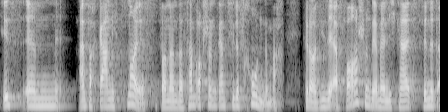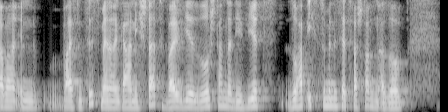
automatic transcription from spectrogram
ist ähm, einfach gar nichts Neues, sondern das haben auch schon ganz viele Frauen gemacht. Genau, diese Erforschung der Männlichkeit findet aber in weißen Cis-Männern gar nicht statt, weil wir so standardisiert, so habe ich es zumindest jetzt verstanden, also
